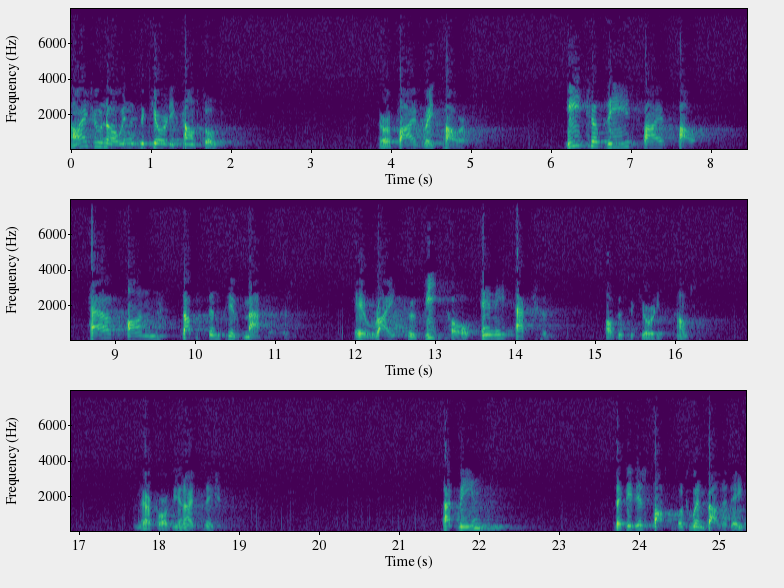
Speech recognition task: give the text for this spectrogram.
Now, as you know, in the Security Council, there are five great powers. Each of these five powers have on substantive matters a right to veto any action of the Security Council, and therefore the United Nations. That means that it is possible to invalidate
